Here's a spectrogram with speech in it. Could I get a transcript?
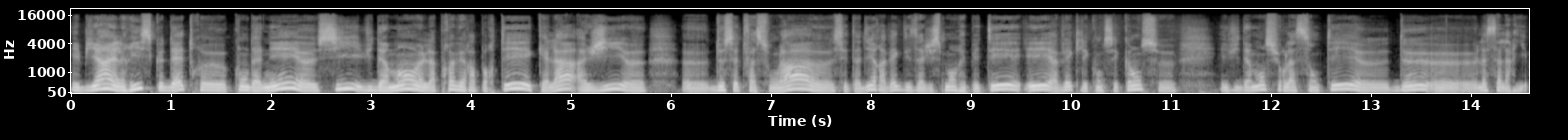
Eh bien, elle risque d'être euh, condamnée euh, si, évidemment, la preuve est rapportée qu'elle a agi euh, de cette façon-là, c'est-à-dire avec des agissements répétés et avec les conséquences, évidemment, sur la santé de la salariée.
